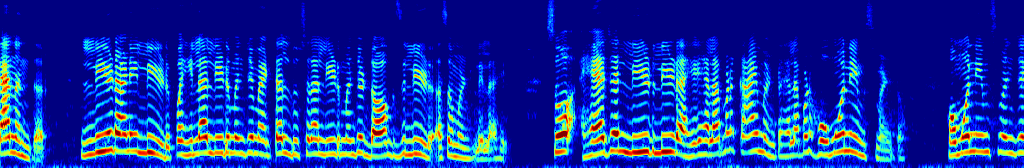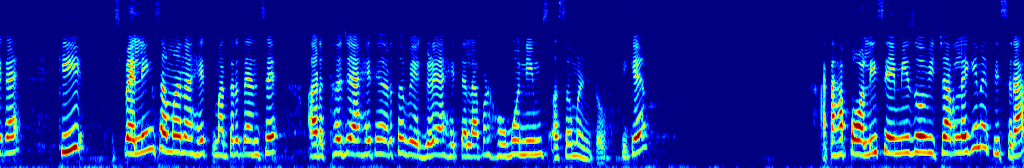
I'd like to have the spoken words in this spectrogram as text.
त्यानंतर लीड आणि लीड. पहिला लीड म्हणजे मेटल दुसरा लीड म्हणजे डॉग्ज लीड असं म्हटलेलं आहे. सो ह्या ज्या लीड लीड आहे ह्याला आपण काय म्हणतो? ह्याला आपण होमोनिम्स म्हणतो. होमोनिम्स म्हणजे काय? की स्पेलिंग समान आहेत मात्र त्यांचे अर्थ जे आहेत हे अर्थ वेगळे आहेत त्याला आपण होमोनिम्स असं म्हणतो. ठीक आहे? आता हा पॉलिसेमी जो विचारलाय की ना तिसरा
